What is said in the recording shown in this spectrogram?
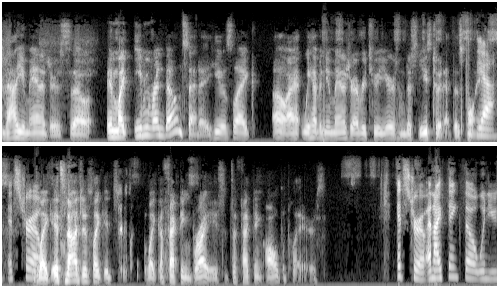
value managers. So and like even Rendon said it. He was like, "Oh, I we have a new manager every two years. I'm just used to it at this point." Yeah, it's true. Like it's not just like it's like affecting Bryce. It's affecting all the players. It's true. And I think, though, when you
